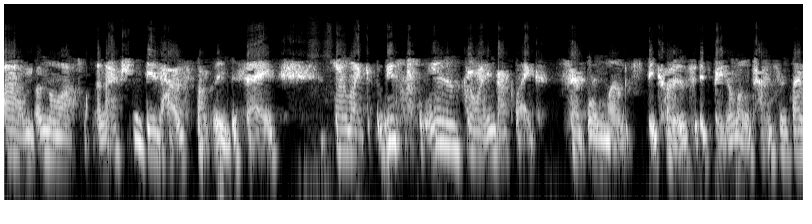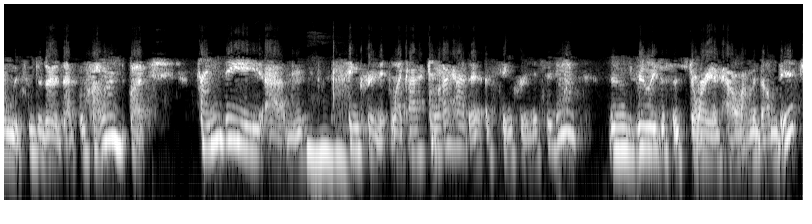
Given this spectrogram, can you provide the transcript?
um, on the last one, and I actually did have something to say. So, like, this is going back like several months because it's been a long time since I listened to those episodes. But from the um, synchron, like I thought I had a, a synchronicity. This is really just a story of how I'm a dumb bitch.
